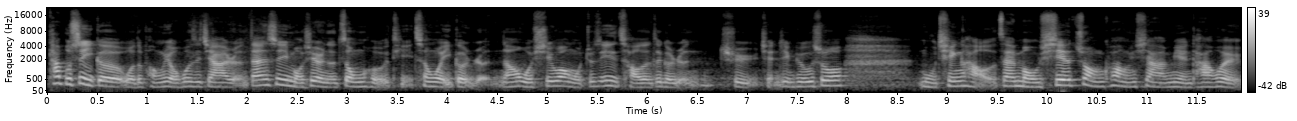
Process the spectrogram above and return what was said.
他不是一个我的朋友或是家人，但是某些人的综合体成为一个人，然后我希望我就是一直朝着这个人去前进。比如说母亲好了，在某些状况下面，他会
